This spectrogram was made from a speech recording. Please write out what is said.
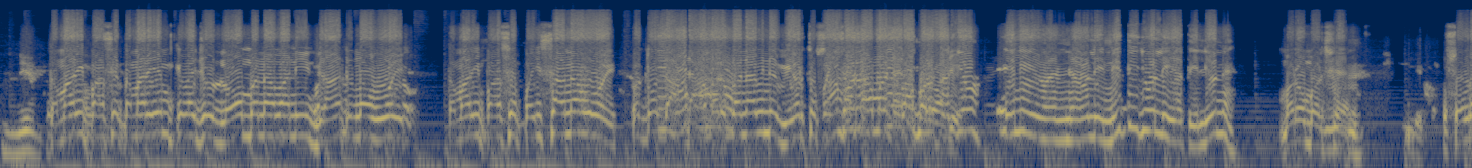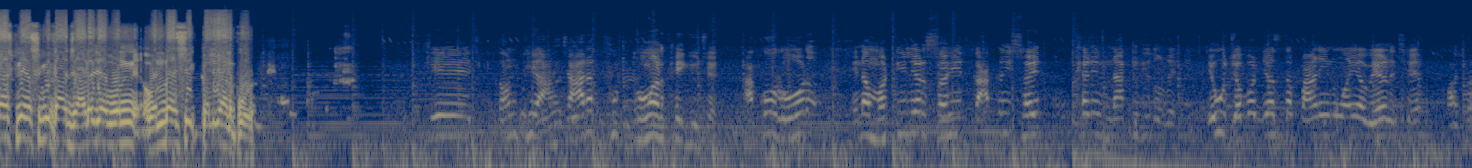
તમારી પાસે તમારે એમ કહેવાય જો ન બનાવવાની ગ્રાન્ટ ન હોય તમારી પાસે પૈસા ના હોય તો ડામર બનાવીને વ્યર્થ પૈસા એની ઓલી નીતિ જ ઓલી હતી લ્યો ને. બરોબર છે. સૌરાષ્ટ્રની અસ્મિતા જાડેજા વંદાસી કલ્યાણપુર. કે ત્રણથી આ ચાર ફૂટ ધોવાણ થઈ ગયું છે. આખો રોડ એના મટીરિયલ સહિત કાકરી સહિત ઉખેડીને નાખી દીધો છે. એવું જબરજસ્ત પાણીનું અહીંયા વેણ છે.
